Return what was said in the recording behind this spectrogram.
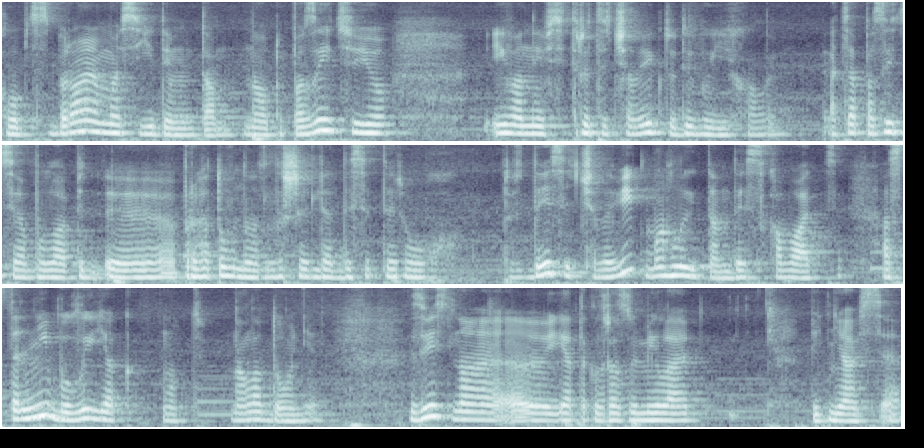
хлопці, збираємось, їдемо там на ту позицію. І вони всі 30 чоловік туди виїхали. А ця позиція була під, е, приготовлена лише для 10. Тобто 10 чоловік могли там десь сховатися, а остальні були як от, на ладоні. Звісно, е, я так зрозуміла, піднявся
